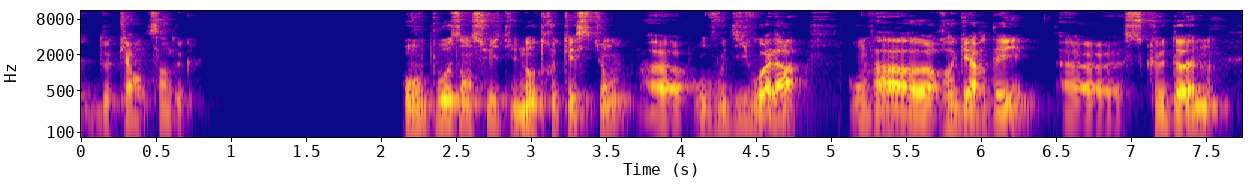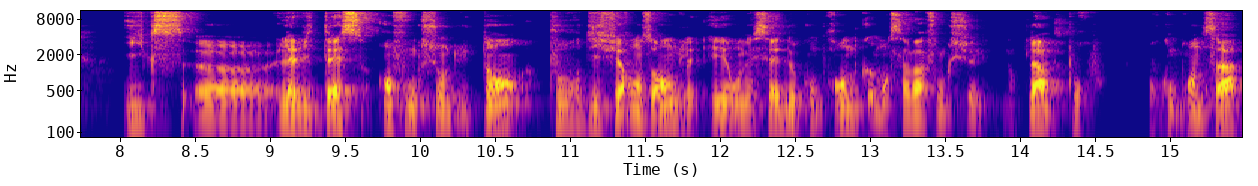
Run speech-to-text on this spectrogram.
de 45 degrés. On vous pose ensuite une autre question. Euh, on vous dit voilà, on va euh, regarder euh, ce que donne x, la vitesse en fonction du temps pour différents angles et on essaie de comprendre comment ça va fonctionner. Donc là, pour, pour comprendre ça,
